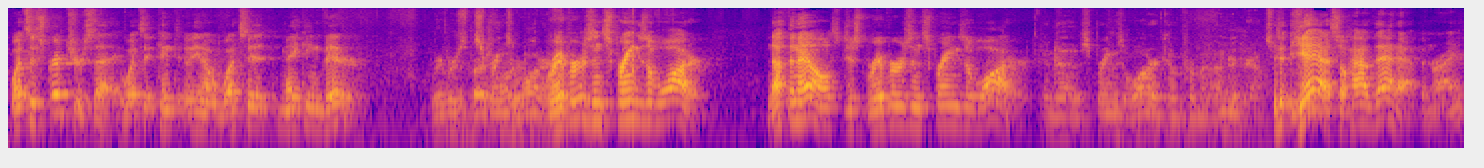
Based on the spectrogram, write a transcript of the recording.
What's the Scripture say? What's it, you know, what's it making bitter? Rivers and Fresh springs of water. water. Rivers and springs of water. Nothing else, just rivers and springs of water. And the springs of water come from an underground source. Yeah, so how'd that happen, right?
